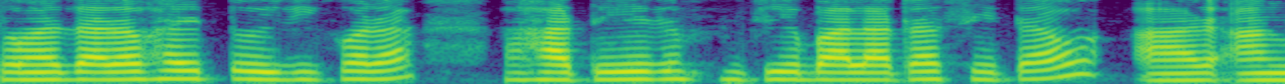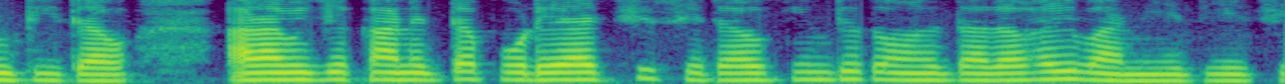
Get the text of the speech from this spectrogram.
তোমার দাদাভাইয়ের তৈরি করা। হাতের যে বালাটা সেটাও আর আংটিটাও। আর আমি যে কানেরটা পরে আছি সেটাও কিন্তু তোমার দাদাভাই বানিয়ে দিয়েছে।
